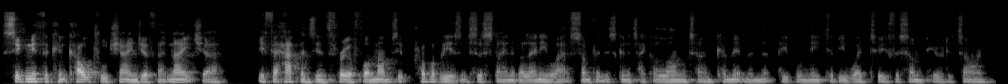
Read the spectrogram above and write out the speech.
significant cultural change of that nature if it happens in three or four months, it probably isn't sustainable anyway. It's something that's going to take a long term commitment that people need to be wed to for some period of time.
